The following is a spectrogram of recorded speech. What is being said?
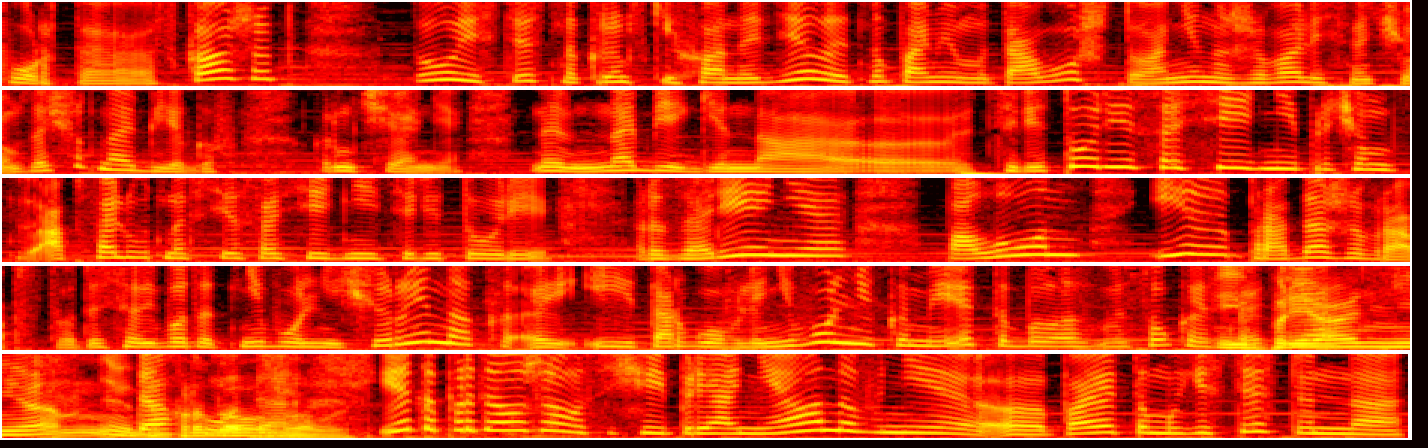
Порта скажет, то, естественно, крымские ханы делают, но помимо того, что они наживались на чем? За счет набегов крымчане. Набеги на э, территории соседние, причем абсолютно все соседние территории, разорение, полон и продажа в рабство. То есть вот этот невольничий рынок э, и торговля невольниками, это была высокая статья И при Анне дохода. это продолжалось. И это продолжалось еще и при Анне Ановне, э, поэтому, естественно,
